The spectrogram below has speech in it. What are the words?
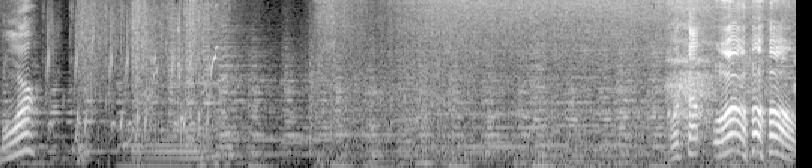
More? What the? Whoa!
